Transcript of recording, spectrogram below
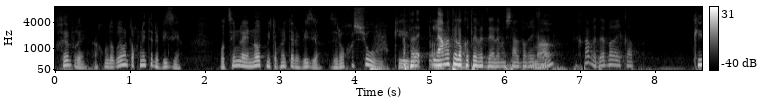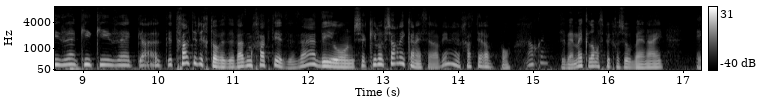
חבר'ה, אנחנו מדברים על תוכנית טלוויזיה. רוצים ליהנות מתוכנית טלוויזיה, זה לא חשוב, כאילו... אבל למה אתה לא כותב את זה למשל ב recap? מה? תכתוב את זה ב recap. כי זה, כי, כי זה, התחלתי לכתוב את זה, ואז מחקתי את זה. זה היה דיון שכאילו אפשר להיכנס אליו, הנה, נכנסתי אליו פה. אוקיי. זה באמת לא מספיק חשוב בעיניי. אה,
